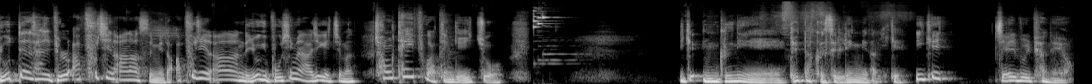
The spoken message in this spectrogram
요때는 사실 별로 아프진 않았습니다. 아프진 않았는데 여기 보시면 아시겠지만 청테이프 같은 게 있죠. 이게 은근히 됐다 거슬립니다. 이게 이게 제일 불편해요.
